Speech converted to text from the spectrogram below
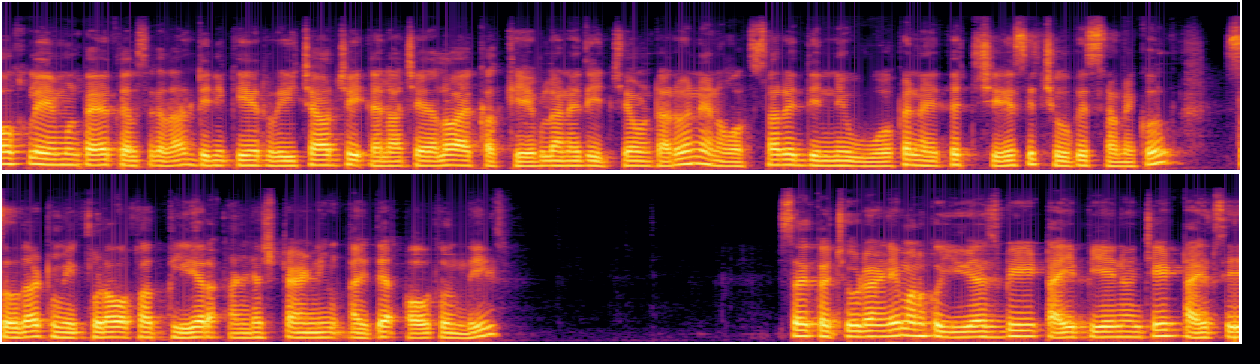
బాక్స్లో ఏముంటాయో తెలుసు కదా? దీనికి రీఛార్జ్ ఎలా చేయాలో ఆ యొక్క కేబుల్ అనేది ఇచ్చే ఉంటారు. నేను ఒకసారి దీన్ని ఓపెన్ అయితే చేసి చూపిస్తాను మీకు. సో దట్ మీకు కూడా ఒక క్లియర్ అండర్స్టాండింగ్ అయితే అవుతుంది. సో ఇక్కడ చూడండి మనకు యూఎస్బి టైప్ ఏ నుంచి టైప్ సి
